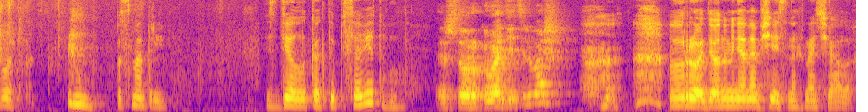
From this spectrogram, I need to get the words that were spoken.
Вот, посмотри. Сделала, как ты посоветовал. Что, руководитель ваш? Вроде он у меня на общественных началах.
